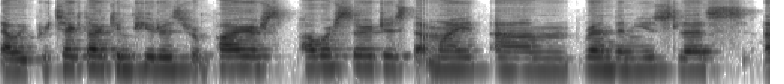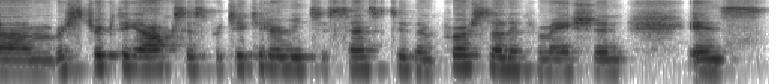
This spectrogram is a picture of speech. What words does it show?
that we protect our computers from power, power surges that might um, render them useless. Um, restricting access, particularly to sensitive and personal information, is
